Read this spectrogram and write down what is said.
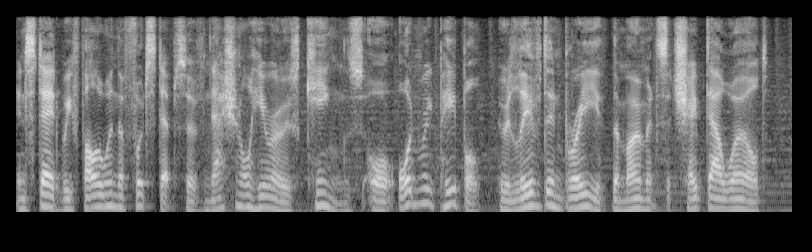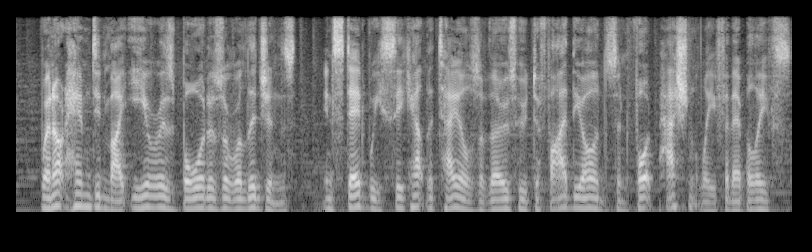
Instead, we follow in the footsteps of national heroes, kings, or ordinary people who lived and breathed the moments that shaped our world. We're not hemmed in by eras, borders, or religions. Instead, we seek out the tales of those who defied the odds and fought passionately for their beliefs.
